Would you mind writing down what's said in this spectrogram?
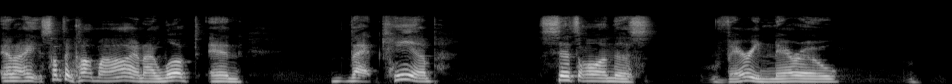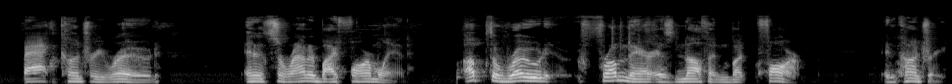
and I something caught my eye, and I looked, and that camp sits on this very narrow back country road, and it's surrounded by farmland. Up the road from there is nothing but farm and country,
